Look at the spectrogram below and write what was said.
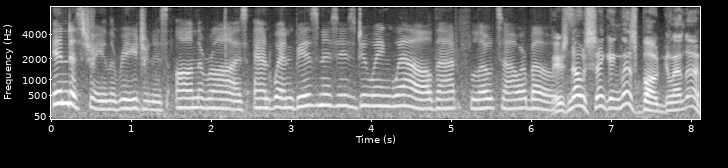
Industry in the region is on the rise, and when business is doing well, that floats our boat. There's no sinking this boat, Glenda.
